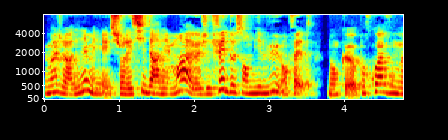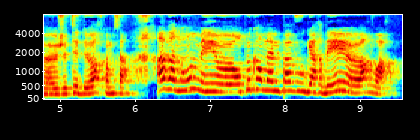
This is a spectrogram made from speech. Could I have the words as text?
Et moi je leur dis mais sur les six derniers mois, j'ai fait 200 000 vues en fait. Donc euh, pourquoi vous me jetez dehors comme ça? Ah ben non, mais euh, on peut quand même pas vous garder. Euh, au revoir.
